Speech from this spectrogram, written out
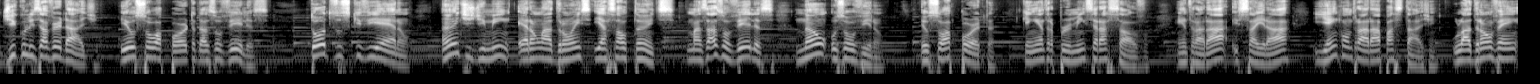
Digo-lhes a verdade, eu sou a porta das ovelhas. Todos os que vieram antes de mim eram ladrões e assaltantes, mas as ovelhas não os ouviram. Eu sou a porta. Quem entra por mim será salvo. Entrará e sairá e encontrará pastagem. O ladrão vem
